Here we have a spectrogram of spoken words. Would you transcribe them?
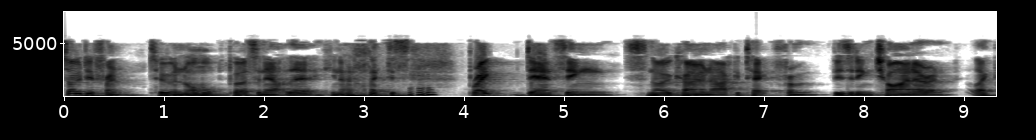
so different to a normal person out there, you know, like this break dancing snow cone architect from visiting China and like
